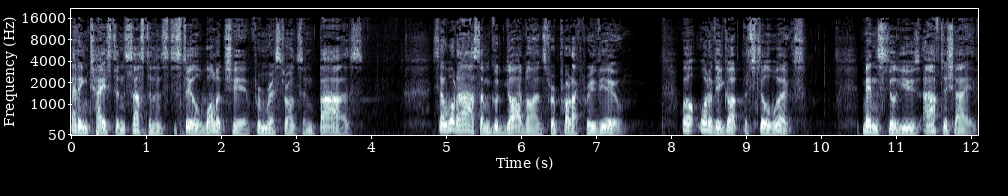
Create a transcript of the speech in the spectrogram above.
adding taste and sustenance to steal wallet share from restaurants and bars. So, what are some good guidelines for a product review? Well, what have you got that still works? Men still use aftershave.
